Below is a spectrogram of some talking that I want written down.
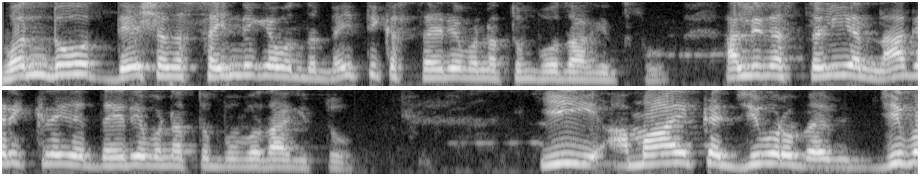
ಒಂದು ದೇಶದ ಸೈನ್ಯಗೆ ಒಂದು ನೈತಿಕ ಸ್ಥೈರ್ಯವನ್ನು ತುಂಬುವುದಾಗಿತ್ತು. ಅಲ್ಲಿನ ಸ್ಥಳೀಯ ನಾಗರಿಕರಿಗೆ ಧೈರ್ಯವನ್ನು ತುಂಬುವುದಾಗಿತ್ತು. ಈ ಅಮಾಯಕ ಜೀವರು ಜೀವ,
